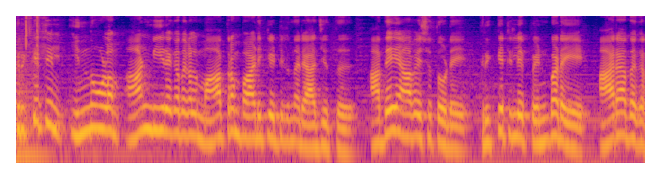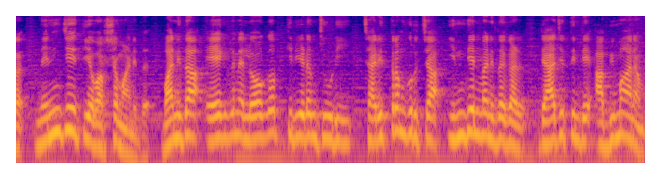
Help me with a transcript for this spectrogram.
ക്രിക്കറ്റിൽ ഇന്നോളം ആൺവീരകഥകൾ മാത്രം പാടിക്കേട്ടിരുന്ന രാജ്യത്ത് അതേ ആവേശത്തോടെ ക്രിക്കറ്റിലെ പെൺപടയെ ആരാധകർ നെഞ്ചേറ്റിയ വർഷമാണിത്. വനിതാ ഏകദിന ലോകകപ്പ് കിരീടം ചൂടി ചരിത്രം കുറിച്ച ഇന്ത്യൻ വനിതകൾ രാജ്യത്തിന്റെ അഭിമാനം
